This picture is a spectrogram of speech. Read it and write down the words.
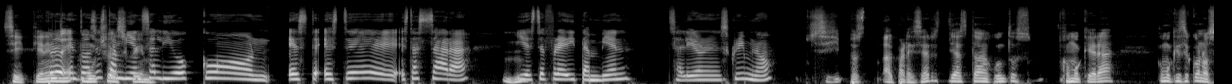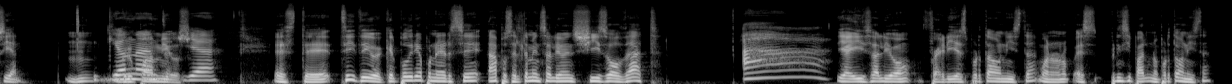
Sí, tiene Pero entonces mucho también Scream. salió con este, este, esta Sara y este Freddy también salieron en Scream, ¿no? Sí, pues al parecer ya estaban juntos. Como que era... Como que se conocían. Ujú, ¿Qué Grupo onda? de amigos. Ya. Este, sí, te digo que él podría ponerse. Ah, pues él también salió en She's All That. Ah, Y ahí salió. Freddy es protagonista. Bueno, no, es principal, no protagonista.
